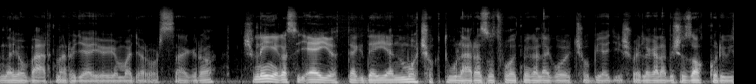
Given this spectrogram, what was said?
nagyon várt már, hogy eljöjjön Magyarországra. És a lényeg az, hogy eljöttek, de ilyen mocsok túlárazott volt még a legolcsóbb jegy is, vagy legalábbis az akkori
